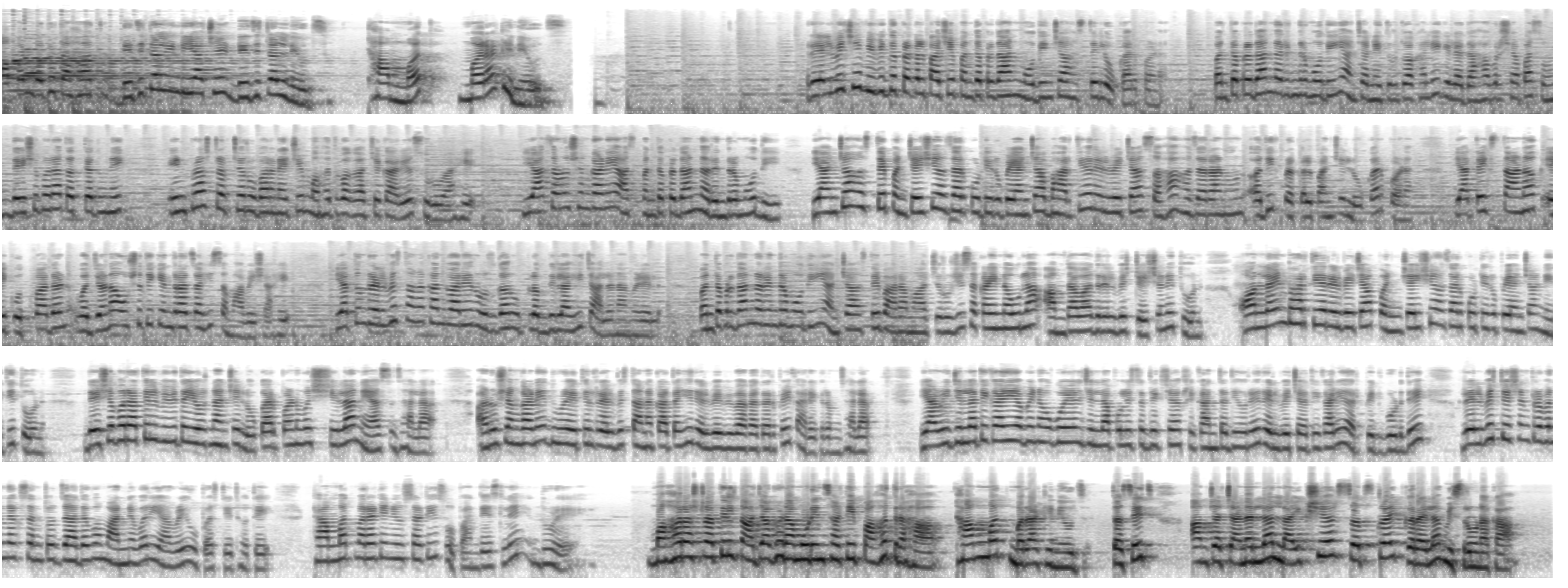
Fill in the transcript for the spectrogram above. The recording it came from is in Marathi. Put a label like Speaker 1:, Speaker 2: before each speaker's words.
Speaker 1: आपण बघत आहात डिजिटल इंडियाचे डिजिटल न्यूज. ठाम मत मराठी न्यूज. रेल्वेचे विविध प्रकल्पाचे पंतप्रधान मोदींच्या हस्ते लोकार्पण. पंतप्रधान नरेंद्र मोदी यांच्या नेतृत्वाखाली गेल्या दहा वर्षापासून देशभरात अत्याधुनिक इन्फ्रास्ट्रक्चर उभारण्याचे महत्त्वाचे कार्य सुरू आहे. याच अनुषंगाने आज पंतप्रधान नरेंद्र मोदी यांच्या हस्ते पंच्याऐंशी हजार कोटी रुपयांच्या भारतीय रेल्वेच्या सहा हजारांहून अधिक प्रकल्पांचे लोकार्पण. यात एक स्थानक एक उत्पादन व जनऔषधी केंद्राचाही समावेश आहे. यातून रेल्वे स्थानकांद्वारे रोजगार उपलब्धीलाही चालना मिळेल. पंतप्रधान नरेंद्र मोदी यांच्या हस्ते बारा मार्च रोजी सकाळी नऊला अहमदाबाद रेल्वे स्टेशन येथून ऑनलाईन भारतीय रेल्वेच्या पंच्याऐंशी हजार कोटी रुपयांच्या निधीतून देशभरातील विविध योजनांचे लोकार्पण व शिलान्यास झाला. अनुषंगाने धुळे येथील रेल्वे स्थानकातही रेल्वे विभागातर्फे कार्यक्रम झाला. यावेळी जिल्हाधिकारी अभिनव गोयल जिल्हा पोलीस अधीक्षक श्रीकांत धिवरे रेल्वेचे अधिकारी अर्पित गुडदे रेल्वे स्टेशन प्रबंधक संतोष जाधव व मान्यवर यावेळी उपस्थित होते. ठाममत मराठी न्यूजसाठी सोपान देसले धुळे. महाराष्ट्रातील ताज्या घडामोडींसाठी पाहत रहा ठाममत मराठी न्यूज. तसेच आमच्या चॅनलला लाईक शेअर सबस्क्राईब करायला विसरू नका.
